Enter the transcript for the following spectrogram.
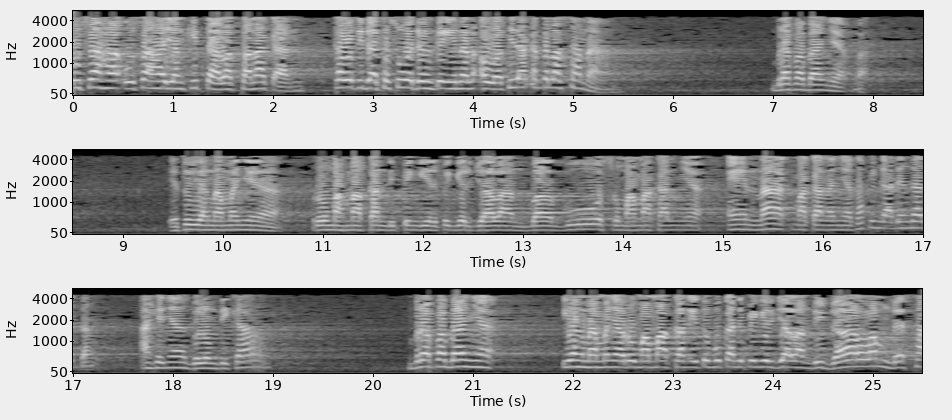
usaha-usaha yang kita laksanakan kalau tidak sesuai dengan keinginan Allah tidak akan terlaksana berapa banyak Pak itu yang namanya rumah makan di pinggir-pinggir jalan bagus rumah makannya enak makanannya tapi nggak ada yang datang akhirnya belum tikar berapa banyak yang namanya rumah makan itu bukan di pinggir jalan, di dalam desa.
